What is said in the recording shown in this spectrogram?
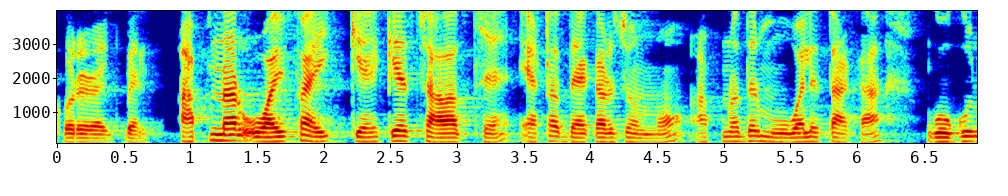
করে রাখবেন। আপনার ওয়াইফাই কে কে চালাচ্ছে, এটা দেখার জন্য আপনাদের মোবাইলে থাকা গুগল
